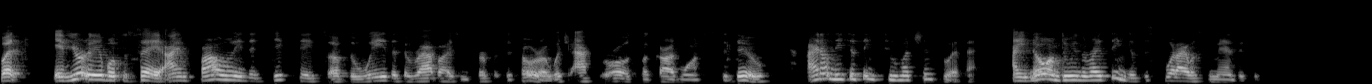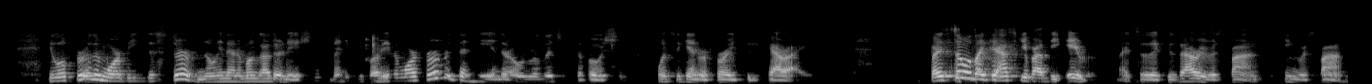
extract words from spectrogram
But if you're able to say, I'm following the dictates of the way that the rabbis interpret the Torah, which after all is what God wants us to do, I don't need to think too much into it then. I know I'm doing the right thing because this is what I was commanded to do. He will furthermore be disturbed knowing that among other nations, many people are even more fervent than he in their own religious devotion, once again referring to the Karaite. But I still would like to ask you about the Eruv. Right? So the Kuzari responds, the king responds.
